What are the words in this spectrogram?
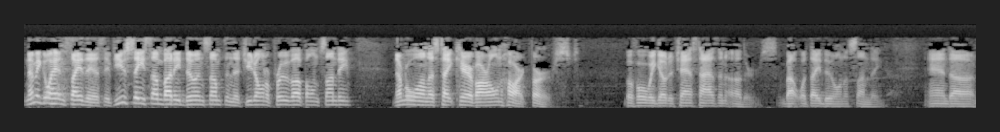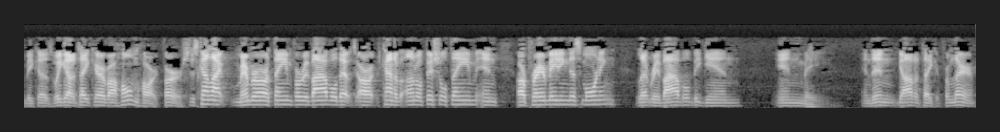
let me go ahead and say this. If you see somebody doing something that you don't approve of on Sunday, number one, let's take care of our own heart first before we go to chastising others about what they do on a Sunday. And uh, because we got to take care of our home heart first. It's kind of like remember our theme for revival. That's our kind of unofficial theme in our prayer meeting this morning. Let revival begin in me, and then God will take it from there.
